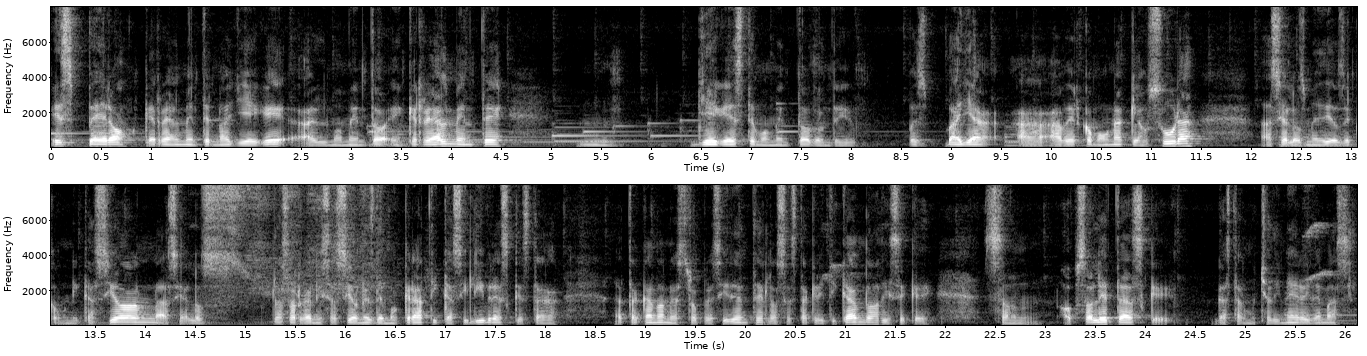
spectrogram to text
espero que realmente no llegue al momento en que realmente mm, llegue este momento donde pues vaya a haber como una clausura hacia los medios de comunicación, hacia los, las organizaciones democráticas y libres que está atacando a nuestro presidente, los está criticando, dice que son obsoletas, que gastan mucho dinero y demás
